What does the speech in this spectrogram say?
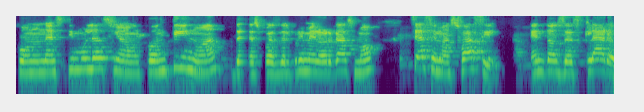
con una estimulación continua después del primer orgasmo se hace más fácil. Entonces, claro,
